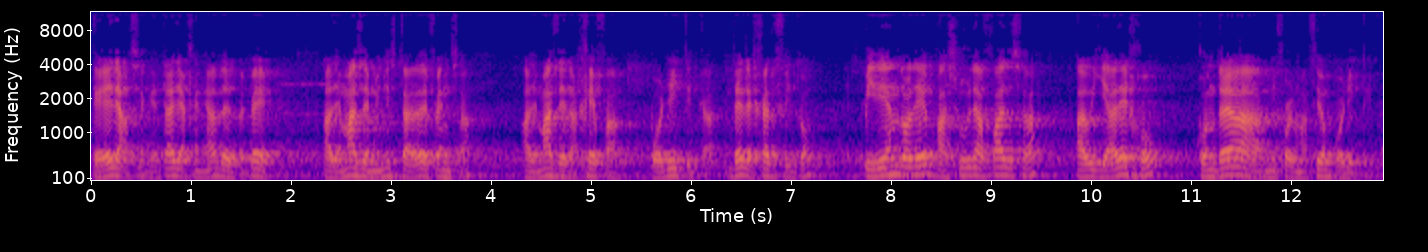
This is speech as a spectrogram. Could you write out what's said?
que era secretaria general del PP, además de ministra de Defensa, además de la jefa política del ejército, pidiéndole basura falsa a Villarejo contra mi formación política.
